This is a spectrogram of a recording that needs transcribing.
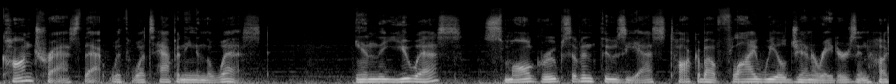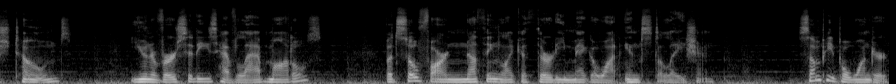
Contrast that with what's happening in the West. In the US, small groups of enthusiasts talk about flywheel generators in hushed tones. Universities have lab models, but so far nothing like a 30 megawatt installation. Some people wonder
